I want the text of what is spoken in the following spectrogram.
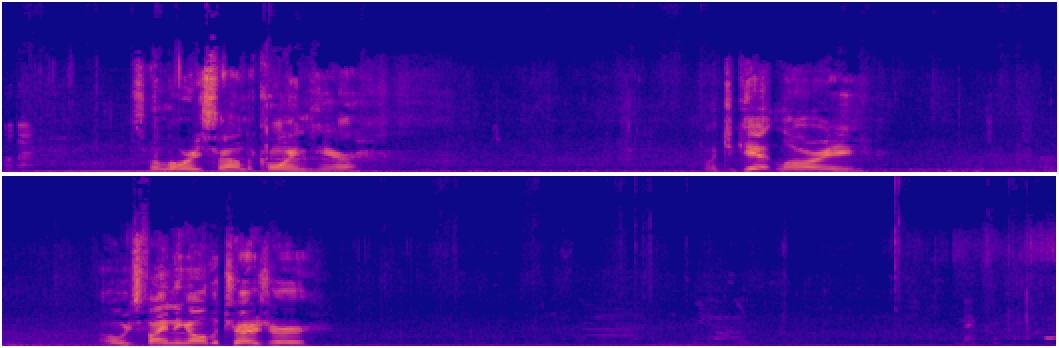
Hold on. So Lori's found a coin here. What'd you get, Lori? Always finding all the treasure. Mexican coin,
